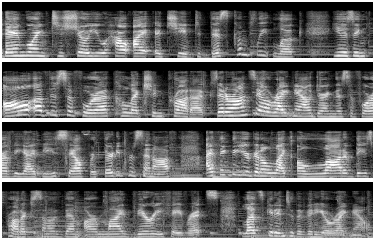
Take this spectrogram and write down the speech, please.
Today I'm going to show you how I achieved this complete look using all of the Sephora collection products that are on sale right now during the Sephora VIB sale for 30% off. I think that you're gonna like a lot of these products. Some of them are my very favorites. Let's get into the video right now.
